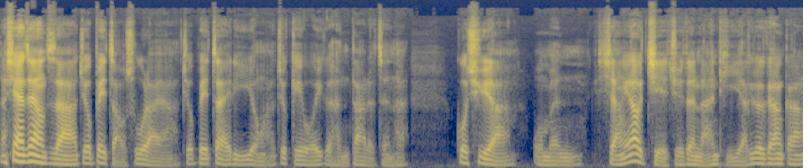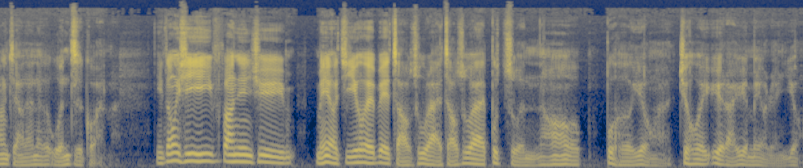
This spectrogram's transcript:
那现在这样子啊，就被找出来啊，就被再利用啊，就给我一个很大的震撼。过去啊，我们想要解决的难题啊，就是刚刚刚讲的那个蚊子馆嘛，你东西放进去没有机会被找出来，找出来不准，然后不合用啊，就会越来越没有人用。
